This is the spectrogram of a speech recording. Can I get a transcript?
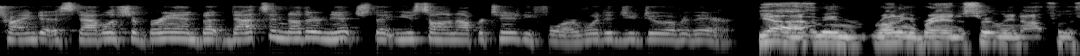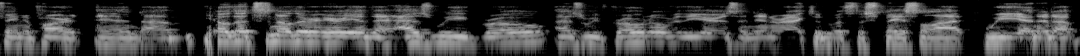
trying to establish a brand but that's another niche that you saw an opportunity for. What did you do over there? Yeah i mean running a brand is certainly not for the faint of heart and um, you know that's another area that as we grow as we've grown over the years and interacted with the space a lot we ended up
